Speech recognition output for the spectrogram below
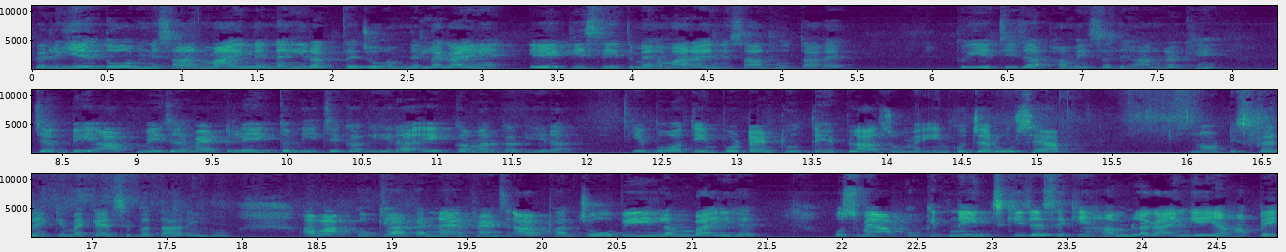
फिर ये दो निशान मायने नहीं रखते जो हमने लगाए हैं, एक ही सीध में हमारा ये निशान होता है। तो ये चीज़ आप हमेशा ध्यान रखें। जब भी आप मेज़रमेंट लें, एक तो नीचे का घेरा, एक कमर का घेरा। ये बहुत ही इंपॉर्टेंट होते हैं प्लाजो में। इनको ज़रूर से आप नोटिस करें कि मैं कैसे बता रही हूँ। अब आपको क्या करना है फ्रेंड्स आपका जो भी लंबाई है, उसमें आपको कितने इंच की? जैसे कि हम लगाएँगे यहाँ पे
